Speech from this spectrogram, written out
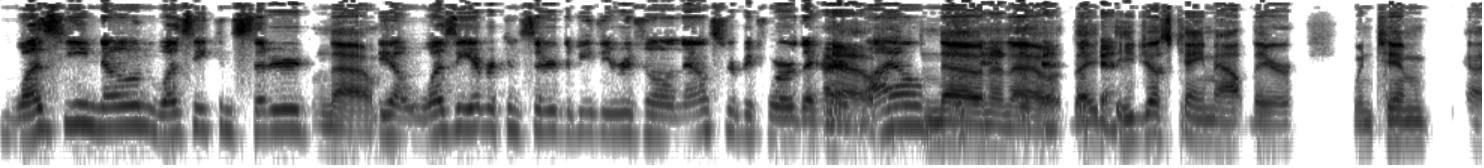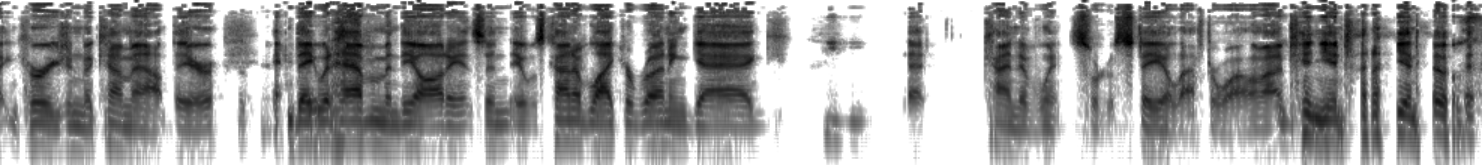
was he known? Was he considered? no. You know, was he ever considered to be the original announcer before they hired No, Lyle? No, Okay, no, no. okay, they, okay. He just came out there when Tim uh, encouraged him to come out there, and they would have him in the audience, and it was kind of like a running gag. Mhm. Kind of went sort of stale after a while, in my opinion. you know, but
